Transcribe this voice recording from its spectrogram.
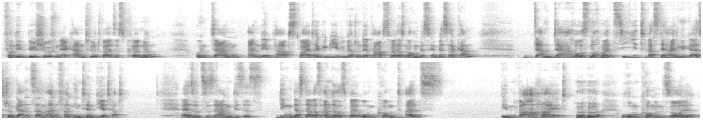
von den Bischöfen erkannt wird, weil sie es können, und dann an den Papst weitergegeben wird und der Papst, weil das noch ein bisschen besser kann, dann daraus nochmal zieht, was der Heilige Geist schon ganz am Anfang intendiert hat. Also sozusagen dieses Ding, dass da was anderes bei rumkommt, als in Wahrheit rumkommen soll,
